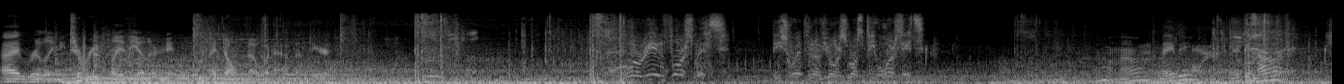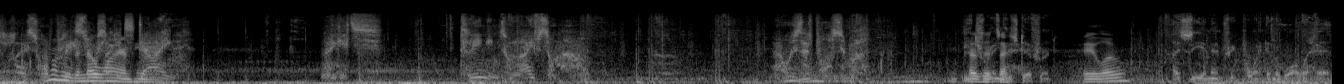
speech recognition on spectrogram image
I really need to replay the other Halo. I don't know what happened here. More reinforcements. This weapon of yours must be worth it. I don't know. Maybe? Maybe not. I don't even know why like I'm here. dying. Like it's clinging to life somehow. How is that possible? Because Each it's ring a is different. Halo? I see an entry point in the wall ahead.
